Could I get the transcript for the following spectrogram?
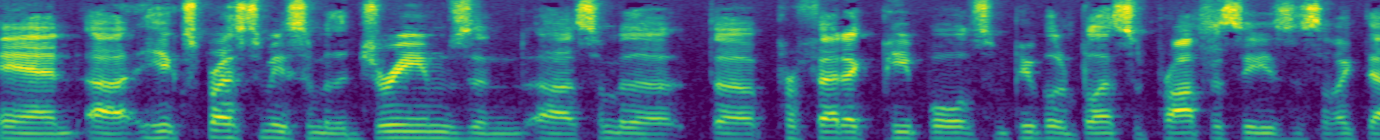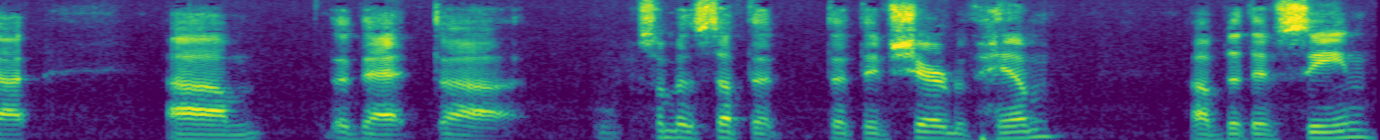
And uh, he expressed to me some of the dreams and uh, some of the, the prophetic people, some people that are blessed with prophecies and stuff like that. Um, that that uh, some of the stuff that that they've shared with him, uh, that they've seen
